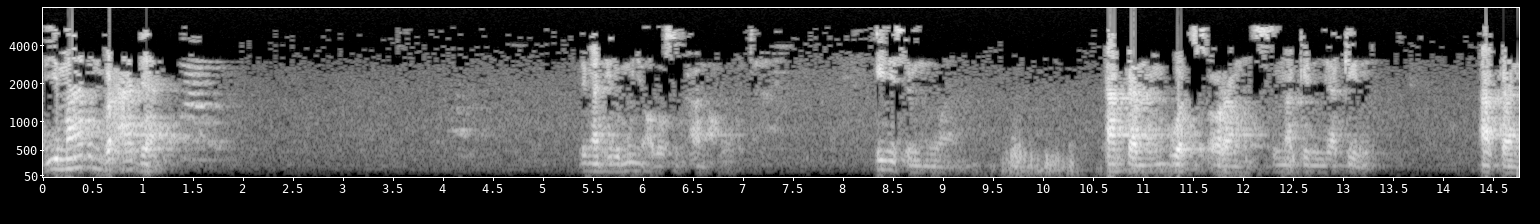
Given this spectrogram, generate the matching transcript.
di mana berada dengan ilmunya Allah Subhanahu wa taala. Ini semua akan membuat seorang semakin yakin akan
